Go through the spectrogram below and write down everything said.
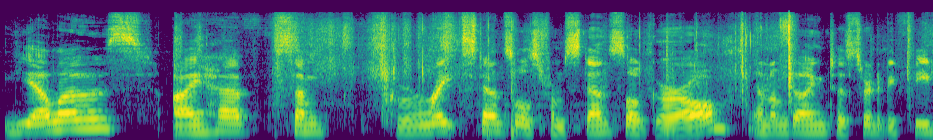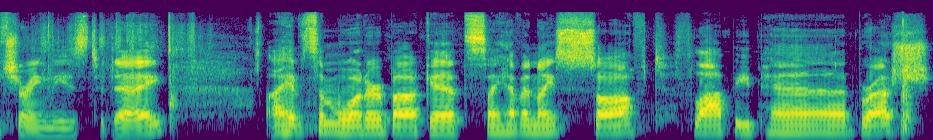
yellows. I have some great stencils from Stencil Girl, and I'm going to sort of be featuring these today. I have some water buckets. I have a nice soft floppy pen brush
